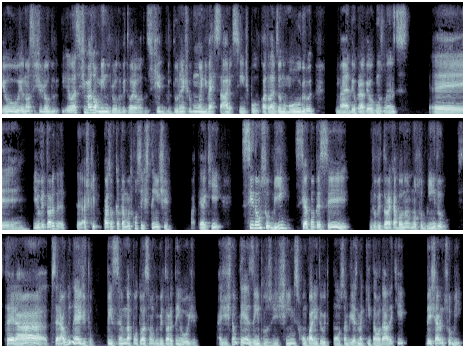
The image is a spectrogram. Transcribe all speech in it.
Eu, eu não assisti o jogo, do, eu assisti mais ou menos o jogo do Vitória, eu assisti durante um aniversário, assim, tipo, com a televisão no mudo, mas deu para ver alguns lances. É... E o Vitória, acho que faz uma campanha muito consistente até aqui. Se não subir, se acontecer do Vitória acabar não, não subindo, será, será algo inédito, pensando na pontuação que o Vitória tem hoje. A gente não tem exemplos de times com 48 pontos na 25 rodada que deixaram de subir.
